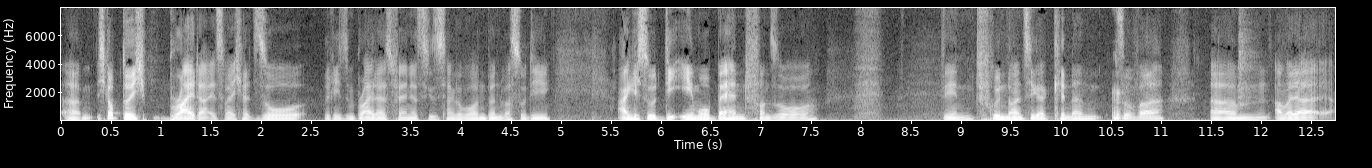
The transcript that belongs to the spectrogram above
Ähm, ich glaube durch Bright Eyes, weil ich halt so riesen Bright Eyes Fan jetzt dieses Jahr geworden bin, was so die eigentlich so die Emo Band von so den frühen 90er Kindern so war. Ähm, aber der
